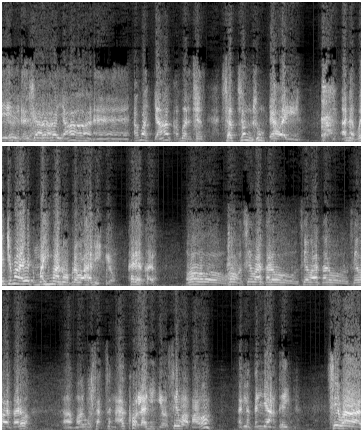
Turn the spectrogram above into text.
ઈર્ષાયાણે. આમાં ક્યાં ખબર છે? સત્સંગ શું કહેવાય? અને વચમાં એક મહિમાનો પ્રવાહ આવી ગયો, ખરેખર. હો હો, સેવા કરો સેવા કરો સેવા કરો. મારું સત્સંગ આખો લાગી ગયો. સેવામાં હો. એટલે કલ્યાણ થઈ ગયું. સેવા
